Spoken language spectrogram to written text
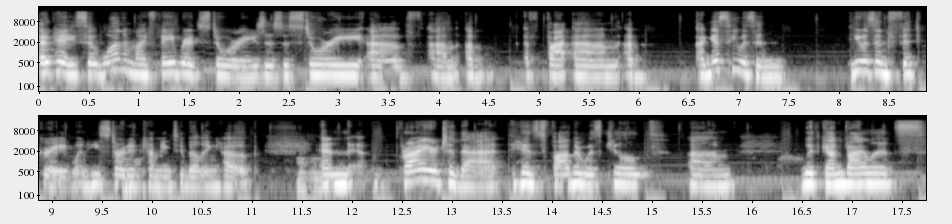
Okay. So one of my favorite stories is a story of um, a, a, um, a, I guess he was in he was in fifth grade when he started mm-hmm. coming to Building Hope, mm-hmm. and prior to that, his father was killed um, with gun violence.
